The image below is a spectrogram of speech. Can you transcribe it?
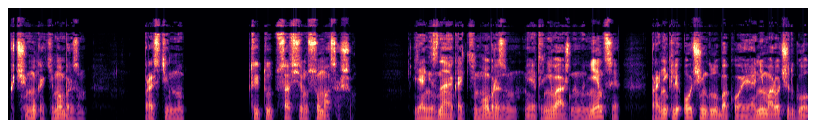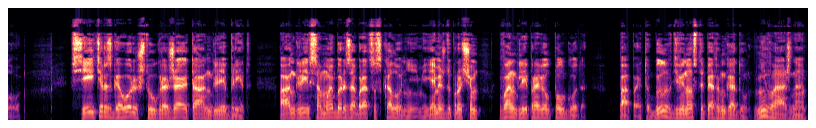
Почему? Каким образом? Прости, ну ты тут совсем с ума сошел. Я не знаю, каким образом, и это не важно, но немцы проникли очень глубоко, и они морочат голову. Все эти разговоры, что угрожают Англии, бред. Англии самой бы разобраться с колониями. Я, между прочим, в Англии провел полгода. Папа, это было в 95-м году. Неважно.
